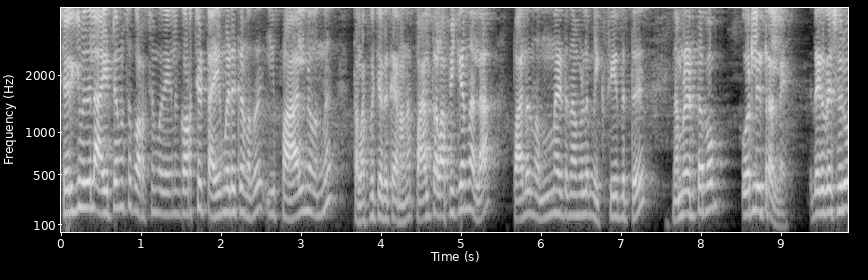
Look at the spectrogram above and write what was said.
ശരിക്കും ഇതിൽ ഐറ്റംസ് കുറച്ച് മതിയെങ്കിലും കുറച്ച് ടൈം എടുക്കുന്നത് ഈ പാലിനെ ഒന്ന് തിളപ്പിച്ചെടുക്കാനാണ്. പാൽ തിളപ്പിക്കുന്നല്ല പാൽ നന്നായിട്ട് നമ്മൾ മിക്സ് ചെയ്തിട്ട് നമ്മൾ എടുത്തപ്പം ഒരു ലിറ്റർ അല്ലേ ഇത് ഏകദേശം ഒരു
